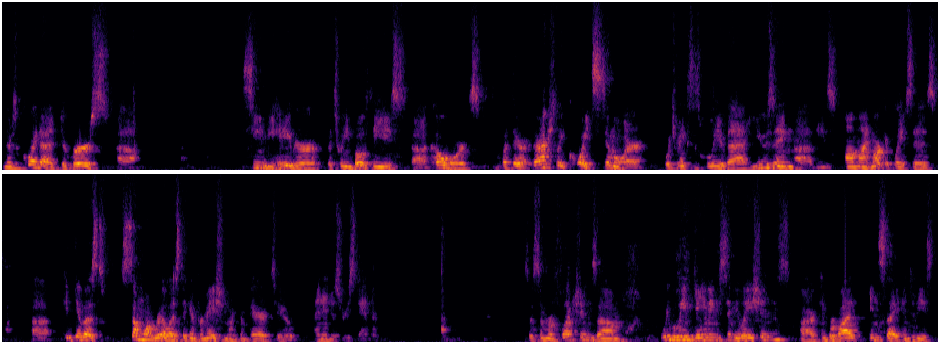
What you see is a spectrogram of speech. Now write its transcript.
and there's quite a diverse uh, scene behavior between both these uh, cohorts, but they're, they're actually quite similar, which makes us believe that using uh, these online marketplaces can give us somewhat realistic information when compared to an industry standard. So some reflections. Um, we believe gaming simulations can provide insight into these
